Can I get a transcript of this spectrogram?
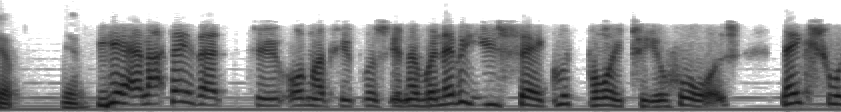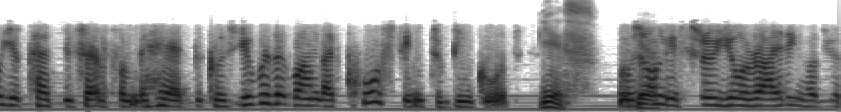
yep, yep. Yeah, and I say that to all my pupils. You know, whenever you say "good boy" to your horse, make sure you pat yourself on the head because you were the one that caused him to be good. yes. It was Yeah. only through your riding or your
